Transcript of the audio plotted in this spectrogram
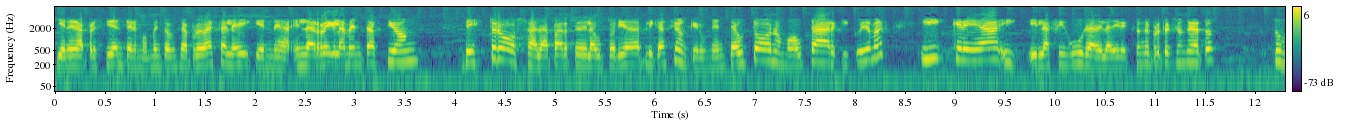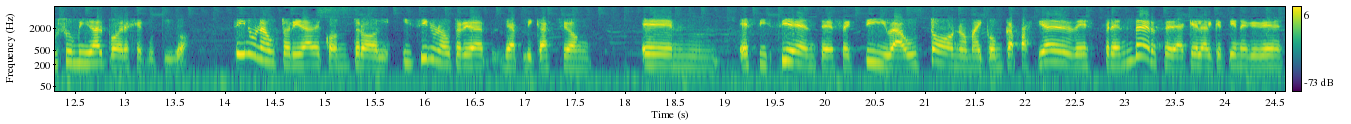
quien era presidente en el momento que se aprueba esta ley, quien en la reglamentación destroza la parte de la autoridad de aplicación, que era un ente autónomo, autárquico y demás, y crea y, la figura de la Dirección de Protección de Datos subsumida al Poder Ejecutivo. Sin una autoridad de control y sin una autoridad de aplicación em, eficiente, efectiva, autónoma y con capacidad de desprenderse de aquel al que tiene que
